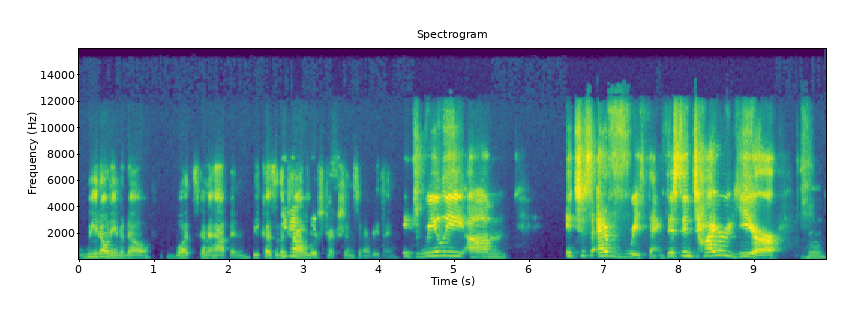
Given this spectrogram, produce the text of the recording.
we don't even know what's going to happen because of the You travel it's- restrictions and everything. It's really um it's just everything. This entire year, Mhm.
